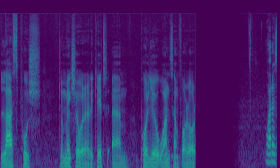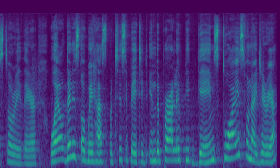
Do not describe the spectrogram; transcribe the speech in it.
last push to make sure we eradicate um, polio once and for all. What a story there. While Denis Ogbe has participated in the Paralympic Games twice for Nigeria,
